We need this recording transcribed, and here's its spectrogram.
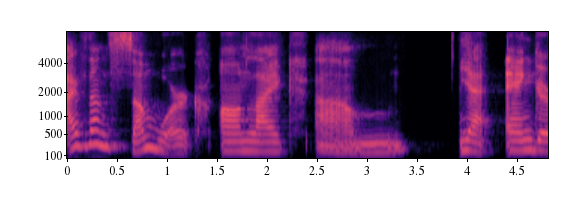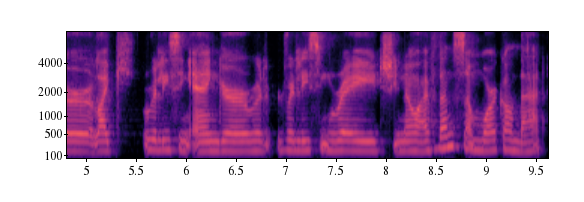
I've done some work on like um, yeah anger, like releasing anger, re- releasing rage. You know, I've done some work on that,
